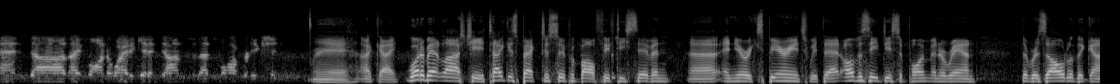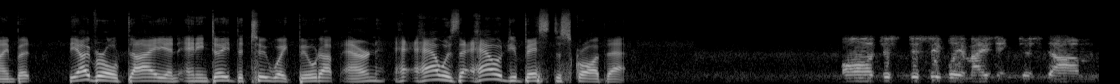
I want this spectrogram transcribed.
and uh, they find a way to get it done. So that's my prediction. Yeah, okay. What about last year? Take us back to Super Bowl 57 uh, and your experience with that. Obviously, disappointment around the result of the game, but the overall day and, and indeed the two week build up, Arryn, how was that? How would you best describe that? Oh, just just simply amazing. Just um,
